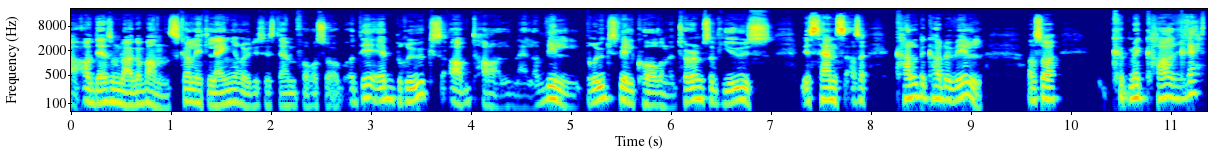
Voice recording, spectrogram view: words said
av det som lager vansker litt lenger ut i systemet for oss òg. Og det er bruksavtalene, eller vil, bruksvilkårene, terms of use, lisens. Altså, kall det hva du vil. Altså, med hva rett,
